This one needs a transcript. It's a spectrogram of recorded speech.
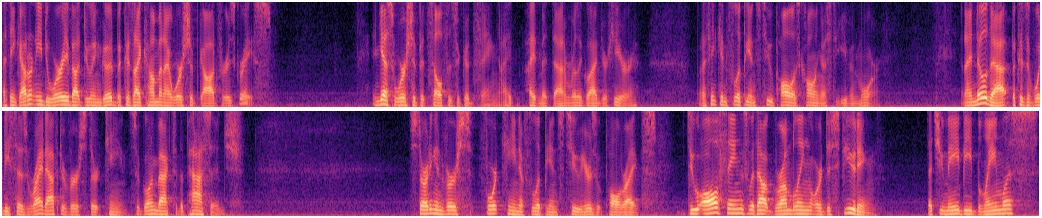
I think I don't need to worry about doing good because I come and I worship God for His grace. And yes, worship itself is a good thing. I, I admit that. I'm really glad you're here. But I think in Philippians 2, Paul is calling us to even more. And I know that because of what he says right after verse 13. So going back to the passage, starting in verse 14 of Philippians 2, here's what Paul writes Do all things without grumbling or disputing, that you may be blameless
